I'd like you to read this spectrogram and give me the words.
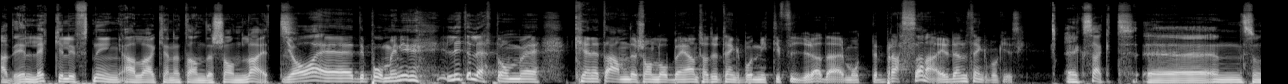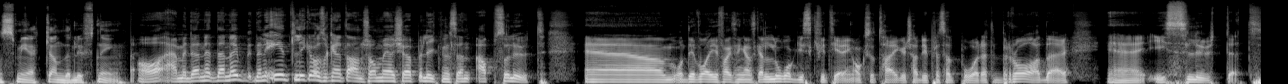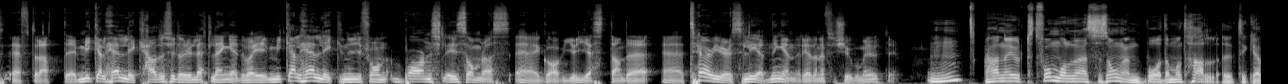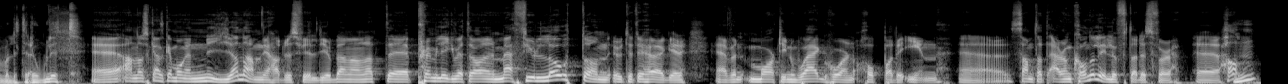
Ja, det är en läcker lyftning alla Kenneth Andersson light. Ja, eh, det påminner ju lite lätt om eh, Kenneth Andersson-lobben. Jag antar att du tänker på 94 där mot brassarna. Är det den du tänker på, Kisk? Exakt. Eh, en sån smekande lyftning. Ja, men den är, den, är, den är inte lika bra som Kenneth Andersson, men jag köper liknelsen absolut. Eh, och det var ju faktiskt en ganska logisk kvittering också. Tigers hade ju pressat på rätt bra där eh, i slutet. Efter att eh, Mikael Hellik, hade ju lätt länge. Det var ju Mikael Hellik, ny från Barnsley i somras, eh, gav ju gästande eh, Terriers ledningen redan efter 20 minuter. Mm. Han har gjort två mål den här säsongen, båda mot Hall. Det tycker jag var lite roligt. Eh, annars ganska många nya namn i Huddersfield. Ju. Bland annat eh, Premier League-veteranen Matthew Lowton ute till höger. Även Martin Waghorn hoppade in. Eh, samt att Aaron Connolly luftades för eh, Hull. Mm.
